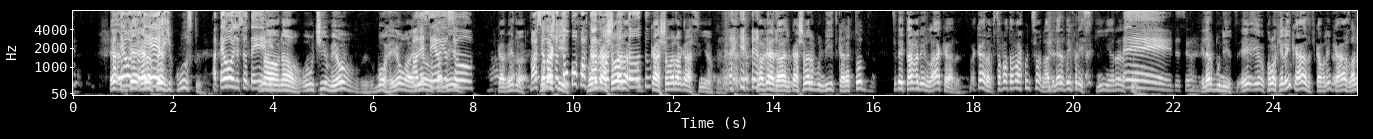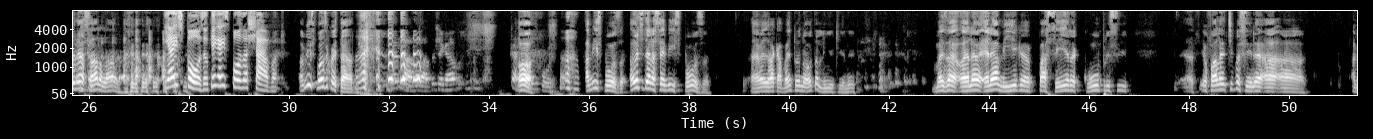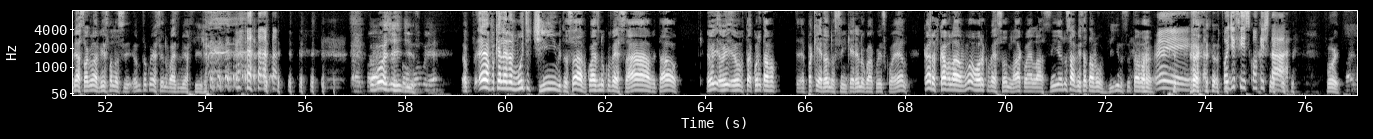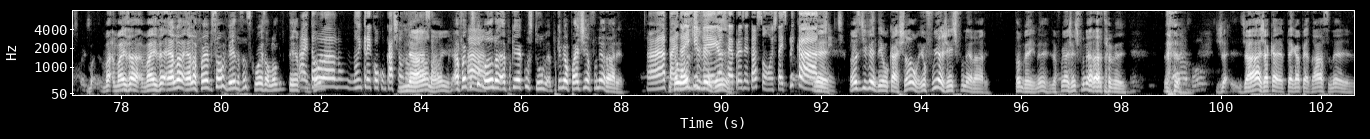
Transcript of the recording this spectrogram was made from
É, Até é hoje você era preço ele? de custo. Até hoje o senhor tem ele. Não, não. Um tio meu morreu, aí eu Faleceu e o acabei- senhor Ficava bem doido. Mas o senhor achou aqui, tão mas confortável, o caixão gostou era, tanto. O caixão era uma gracinha. Na verdade, o caixão era bonito, cara. É todo. Você deitava nele lá, cara. Mas, cara, só faltava ar-condicionado. Ele era bem fresquinho, era assim. Ei, do seu... Ele era bonito. Eu, eu coloquei lá em casa, ficava lá em casa, lá na minha sala lá. E a esposa? O que a esposa achava? A minha esposa, coitada. Inventava, lá, tu chegava e. Ó. A minha esposa, antes dela ser minha esposa, aí vai acabar entrando na outra linha aqui, né? Mas a- ela, é- ela é amiga, parceira, cúmplice. Eu falo, é tipo assim, né? A, a, a minha sogra uma vez falou assim: Eu não tô conhecendo mais a minha filha. Rapaz, Eu morro de rir disso. É, porque ela era muito tímida, sabe? Quase não conversava e tal. Eu, eu, eu quando eu tava é, paquerando, assim, querendo alguma coisa com ela, cara, eu ficava lá uma hora conversando lá com ela assim, eu não sabia se ela tava ouvindo, se tava. Eita, foi difícil conquistar. Foi. Mas, a- mas ela, ela foi absorvendo essas coisas ao longo do tempo. Ah, então ela não, não encrencou com o caixão, não. Não, não. Ela foi Ah. acostumando, é porque é costume. É porque meu pai tinha funerária. Ah, tá. Então, é daí que de veio vender- as representações. Tá explicado, É. gente. Antes de vender o caixão, eu fui agente funerário também, né? Já fui agente funerário também. Já Já, já, pegar pedaço, né?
